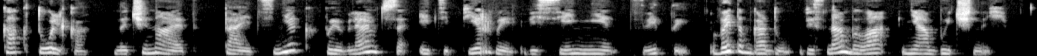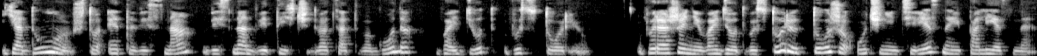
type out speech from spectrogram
Как только начинает таять снег, появляются эти первые весенние цветы. В этом году весна была необычной. Я думаю, что эта весна, весна 2020 года, войдет в историю. Выражение «войдет в историю» тоже очень интересное и полезное.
